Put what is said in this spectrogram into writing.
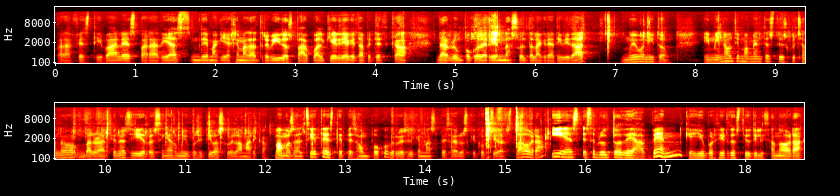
para festivales, para días de maquillaje más atrevidos, para cualquier día que te apetezca darle un poco de rienda suelta a la creatividad. Muy bonito. Y Mina últimamente estoy escuchando valoraciones y reseñas muy positivas sobre la marca. Vamos al 7, este pesa un poco, creo que es el que más pesa de los que he cogido hasta ahora. Y es este producto de Aven, que yo por cierto estoy utilizando ahora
